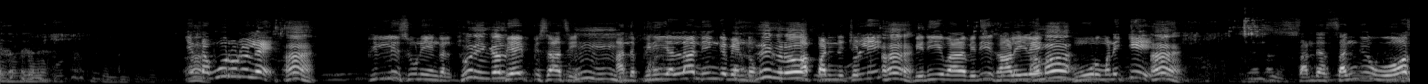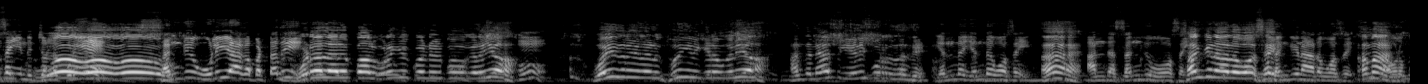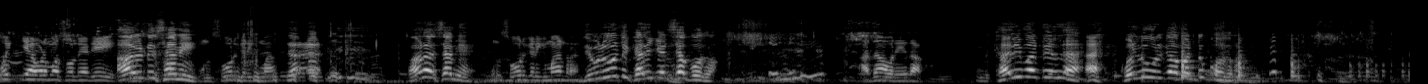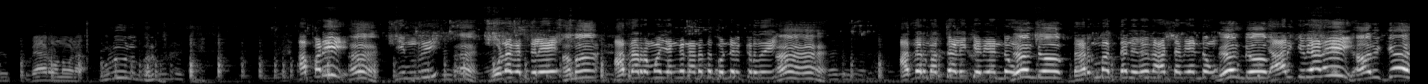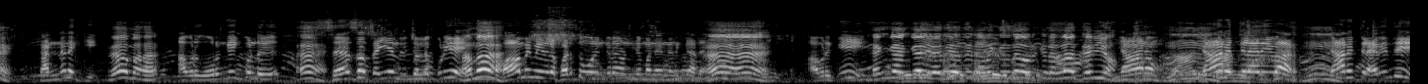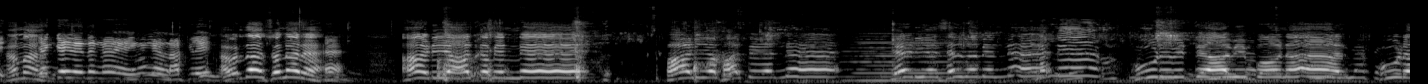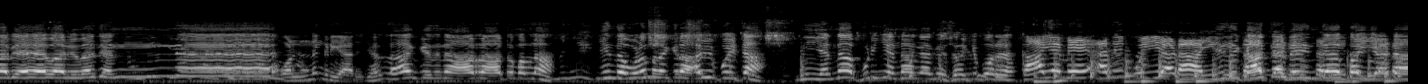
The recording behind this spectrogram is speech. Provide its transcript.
இந்த ஊருள் உள்ள பில்லி சூனியங்கள் சூனியங்கள். ம், ம். அந்த பிணியெல்லாம் நீங்க வேண்டும். அப்படின்னு சொல்லி. விடிய வ- விடிய காலையிலே. மூணு மணிக்கு அந்த சங்கு ஓசை என்று சொல்லக்கூடிய. சங்கு ஒளியாகப்பட்டது. உடல் அழுப்பால் உறங்கிக் கொண்டிருப்பவங்களையும். ஒய்துரையில தூங்கி நிக்கிறவங்களையும் அந்த நேரத்துக்கு எழுப்பி விடுறது அது. எந்த எந்த ஓசை? அந்த சங்கு ஓசை. சங்குநாத ஓசை. சங்குநாத ஓசை. ஆமா. அவரை போய் கேவலமா சொல்றேன் ஆகட்டும் சாமி. உனக்கு சோறு கிடைக்குமா? வாடா சாமி. உனக்கு சோறு கிடைக்குமான்ற. இவ்வளவு களி கடிச்சா போதும். அதான் அவரே தான் இந்த களி மட்டும் இல்ல கொள்ளூருக்கா மட்டும் போதும். வேற ஒண்ணு வேணாம். உழுவுல பருப்பு. அப்படி இன்று. உலகத்திலே அதர்மம் எங்க நடந்து கொண்டிருக்கிறது. அதர்மத்தை அழிக்க வேண்டும். தர்மத்தை நிலைநாட்ட வேண்டும். யாருக்கு வேலை? யாருக்கு? கண்ணனுக்கு. அவருக்கு ஒருங்கை கொண்டு. சேஷ செய்ய என்று சொல்லக்கூடிய. பாமி மீதுல படுத்து ஒருங்கிற நினைக்காத. அவருக்கு எங்க எங்க எது எது நடக்குதுன்னு அவருக்கு நல்லா தெரியும். ஞானம். ஞானத்தில் அறிவார். ஞானத்தில் அறிந்து ஆமா. எங்க எங்க எங்க நாட்டிலே அவர்தான் சொன்னாரு. ஆடிய ஆட்டம் என்ன? பாடிய பாட்டு என்ன? தேடிய செல்வம் என்ன? கூடு விட்டு ஆவி போனால் கூடவே வருவது என்ன? ஒண்ணும் கிடையாது. எல்லாம் இருக்குதுன்னு ஆடுற ஆட்டம் எல்லாம் இந்த உடம்புல இருக்கிற ஆவி போயிட்டா நீ என்ன புடிங்க என்ன அங்க வைக்க போற? காயமே அது பொய்யடா இது காத்தடைந்த பையடா.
